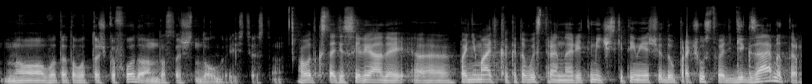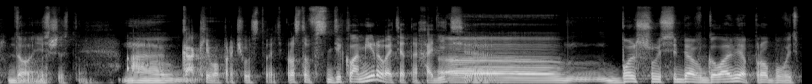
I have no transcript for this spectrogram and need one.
Но вот эта вот точка входа, она достаточно долгая, естественно. А вот, кстати, с Илиадой, э, понимать, как это выстроено ритмически, ты имеешь в виду прочувствовать гигзаметр? Да, естественно. А Но... как его прочувствовать? Просто декламировать это, ходить? Э? Э, больше у себя в голове пробовать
